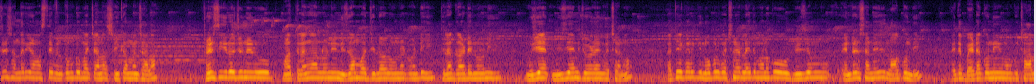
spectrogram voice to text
ఫ్రెండ్స్ అందరికీ నమస్తే. Welcome to my channel Srikanth Manchala friends ఈరోజు నేను మన తెలంగాణలోని నిజామాబాద్ జిల్లాలో ఉన్నటువంటి తిలక్ గార్డెన్లోని మ్యూజియం మ్యూజియాన్ని చూడడానికి వచ్చాను. అయితే ఇక్కడికి లోపలికి వచ్చినట్లయితే మనకు మ్యూజియం ఎంట్రన్స్ అనేది లాక్ ఉంది. అయితే బయట కొన్ని మనకు చాలా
